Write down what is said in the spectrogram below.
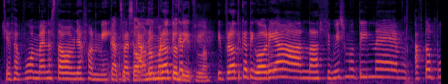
Και θα πούμε με ένα στόμα μια φωνή. Κάτσε, Βασικά, το η όνομα ή πρώτη τον κα- τίτλο; Η πρώτη κατηγορία να θυμίσουμε ότι είναι αυτό που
